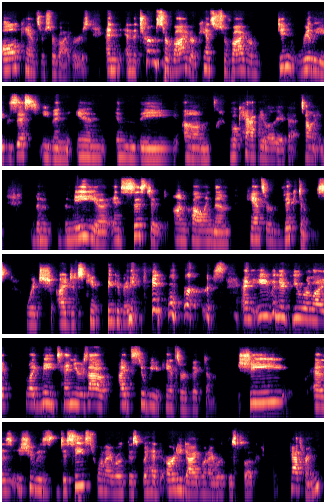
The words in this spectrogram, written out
all cancer survivors. And and the term survivor, cancer survivor didn't really exist even in in the um, vocabulary at that time. The the media insisted on calling them cancer victims, which I just can't think of anything worse. And even if you were like like me 10 years out, I'd still be a cancer victim. She as she was deceased when I wrote this, but had already died when I wrote this book. Catherine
